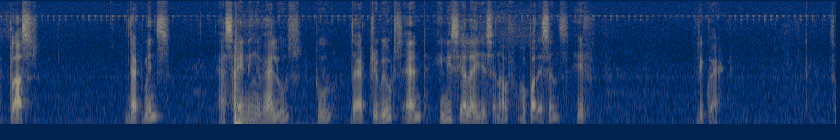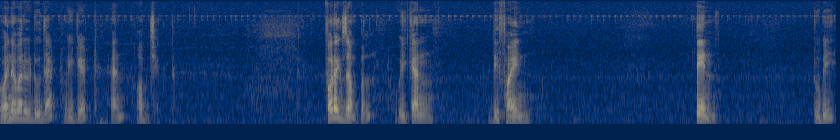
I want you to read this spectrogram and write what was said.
a class that means assigning values to the attributes and initialization of operations if required. So, whenever we do that we get an object. For example, we can define 10 to be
